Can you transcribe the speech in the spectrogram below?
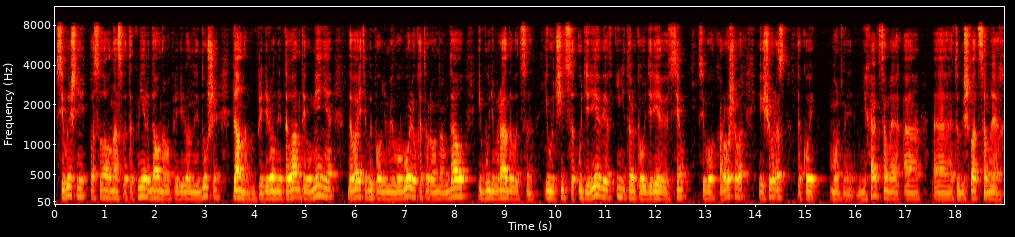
Всевышний послал нас в этот мир, дал нам определенные души, дал нам определенные таланты и умения. Давайте выполним Его волю, которую Он нам дал, и будем радоваться и учиться у деревьев, и не только у деревьев. Всем всего хорошего. И еще раз такой, можно не хак самех, а э, тубишват самех.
